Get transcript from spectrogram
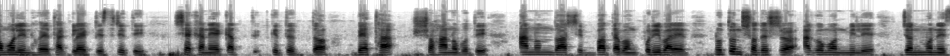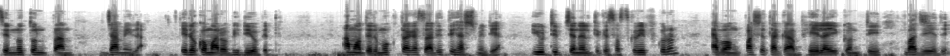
অমলিন হয়ে থাকল একটি স্মৃতি। সেখানে একাত্মিত্ব ব্যথা সহানুভূতি, আনন্দ, আশীর্বাদ এবং পরিবারের নতুন সদস্য আগমন মিলে জন্ম নিয়েছে নতুন প্রাণ জামিলা। এরকম আরও ভিডিও পেতে আমাদের মুক্তাগাছার ইতিহাস মিডিয়া ইউটিউব চ্যানেলটিকে সাবস্ক্রাইব করুন এবং পাশে থাকা ভেল আইকনটি বাজিয়ে দিন।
